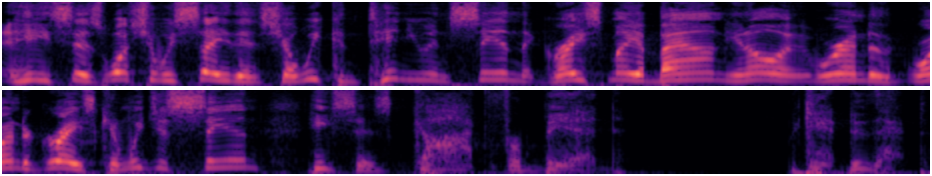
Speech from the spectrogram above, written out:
He says, What shall we say then? Shall we continue in sin that grace may abound? You know, we're under, we're under grace. Can we just sin? He says, God forbid. We can't do that.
